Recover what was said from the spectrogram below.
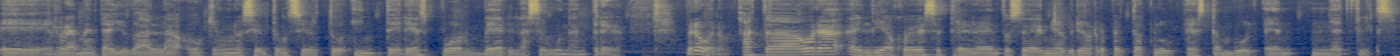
eh, realmente ayudarla o que uno sienta un cierto interés por ver la segunda entrega. Pero bueno, hasta ahora el día jueves se estrenará entonces mi opinión respecto a Club Estambul en Netflix.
